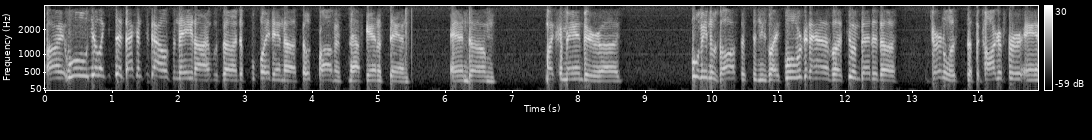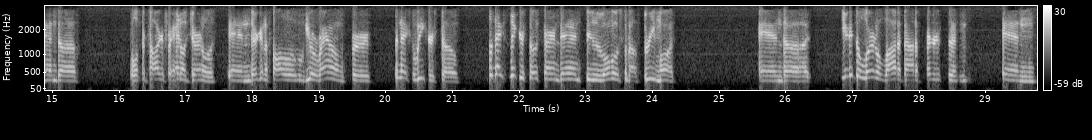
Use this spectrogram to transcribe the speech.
All right. Well, you know, like you said, back in 2008, I was uh, deployed in uh, Khost Province in Afghanistan, and um, my commander uh, pulled me into his office, and he's like, "Well, we're going to have uh, two embedded uh, journalists, a photographer and uh, well, a photographer and a journalist, and they're going to follow you around for the next week or so." So the next week or so turned into almost about three months and uh, you get to learn a lot about a person in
